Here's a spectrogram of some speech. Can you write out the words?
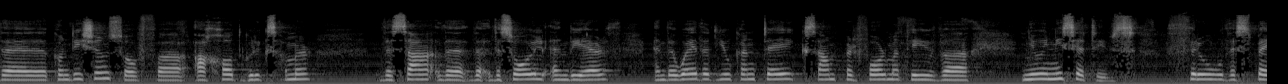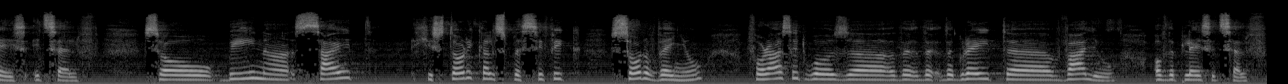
the conditions of uh, a hot Greek summer, the, sun, the, the, the, soil and the earth, and the way that you can take some performative uh, new initiatives through the space itself. So, being a site historical specific sort of venue, for us it was uh, the, the, the, great uh, value of the place itself.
